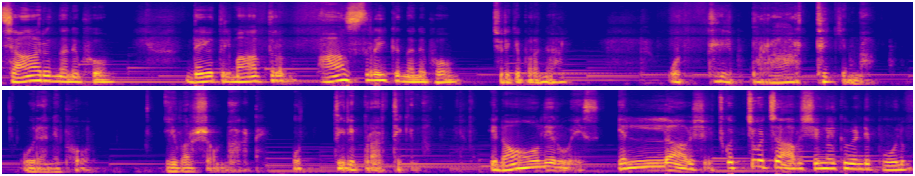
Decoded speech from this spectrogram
ചാരുന്ന അനുഭവം ദൈവത്തിൽ മാത്രം ആശ്രയിക്കുന്ന അനുഭവം ചുരുക്കി പറഞ്ഞാൽ ഒത്തിരി പ്രാർത്ഥിക്കുന്ന ഒരനുഭവം ഈ വർഷം ഉണ്ടാകട്ടെ. ഒത്തിരി പ്രാർത്ഥിക്കുന്നു. ഇൻ ഓൾ യർ വേസ് എല്ലാ ആവശ്യം കൊച്ചു കൊച്ചു ആവശ്യങ്ങൾക്ക് വേണ്ടി പോലും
